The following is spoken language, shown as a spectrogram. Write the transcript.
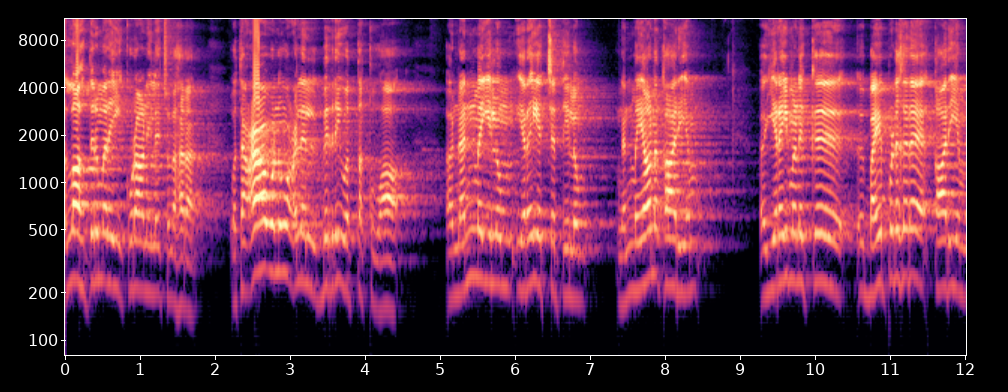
அல்லாஹ் திருமறை குரானிலே சொல்லுகிறார் ஒத்தாவனு அலல் பிர்ரி ஒத்தக்குவா நன்மையிலும் இறையச்சத்திலும் நன்மையான காரியம் இறைவனுக்கு பயப்படுகிற காரியம்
